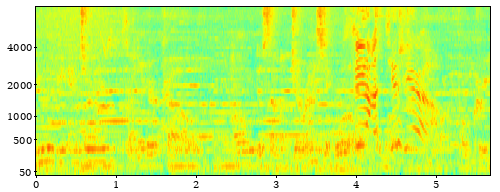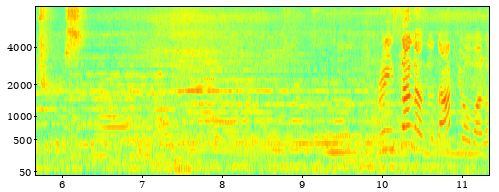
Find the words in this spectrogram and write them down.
you will be entering Predator Cove, home to some of Jurassic World's See, most powerful creatures. Sen nasıl daha yapıyor bana?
